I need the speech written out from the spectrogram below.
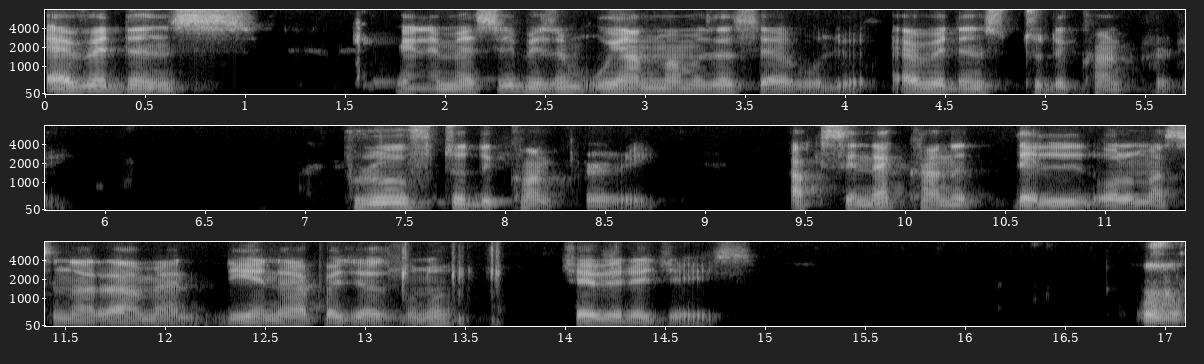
evidence kelimesi bizim uyanmamıza sebep oluyor. Evidence to the contrary. Proof to the contrary. Aksine kanıt delil olmasına rağmen diye ne yapacağız bunu? Çevireceğiz. Evet.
